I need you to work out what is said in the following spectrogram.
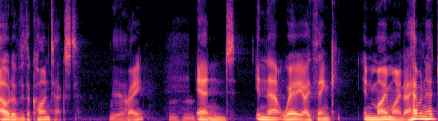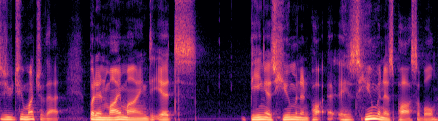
out of the context. Yeah. Right. Mm-hmm. And in that way, I think, in my mind, I haven't had to do too much of that, but in my mind, it's being as human and po- as human as possible,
